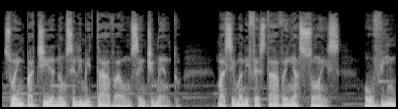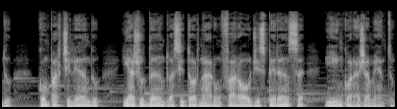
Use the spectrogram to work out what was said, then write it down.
Sua empatia não se limitava a um sentimento, mas se manifestava em ações, ouvindo, compartilhando e ajudando a se tornar um farol de esperança e encorajamento.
